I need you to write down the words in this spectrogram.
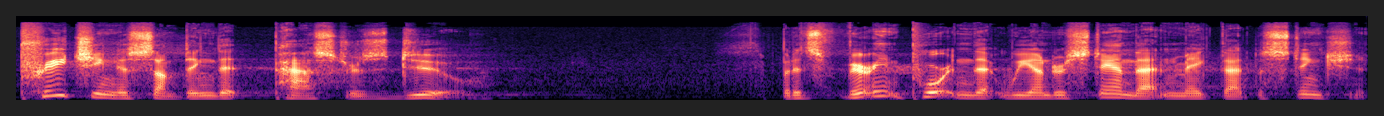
Preaching is something that pastors do. But it's very important that we understand that and make that distinction.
